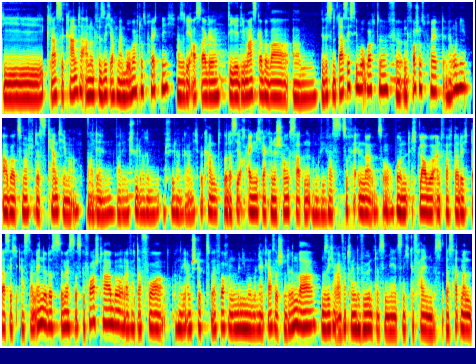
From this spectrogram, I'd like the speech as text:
Die Klasse kannte an und für sich auch mein Beobachtungsprojekt nicht. Also die Aussage, die, die Maßgabe war, ähm, sie wissen, dass ich sie beobachte für ein Forschungsprojekt in der Uni, aber zum Beispiel das Kernthema war den, war den Schülerinnen und Schülern gar nicht bekannt, sodass sie auch eigentlich gar keine Chance hatten, irgendwie was zu verändern. So. Und ich glaube einfach dadurch, dass ich erst am Ende des Semesters geforscht habe und einfach davor irgendwie am Stück zwölf Wochen Minimum in der Klasse schon drin war, haben sich auch einfach daran gewöhnt, dass sie mir jetzt nicht gefallen müssen. Das hat man,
